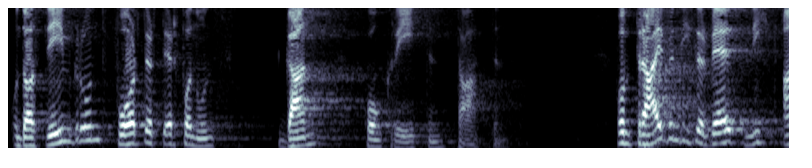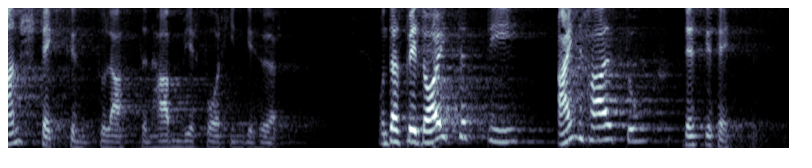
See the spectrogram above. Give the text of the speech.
Und aus dem Grund fordert er von uns ganz konkreten Taten. Vom Treiben dieser Welt nicht anstecken zu lassen, haben wir vorhin gehört. Und das bedeutet die Einhaltung des Gesetzes.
